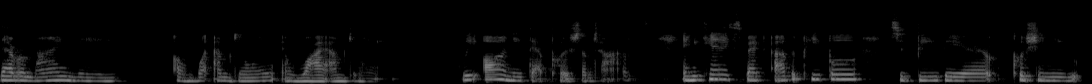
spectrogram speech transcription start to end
that remind me of what I'm doing and why I'm doing it. We all need that push sometimes. And you can't expect other people to be there pushing you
